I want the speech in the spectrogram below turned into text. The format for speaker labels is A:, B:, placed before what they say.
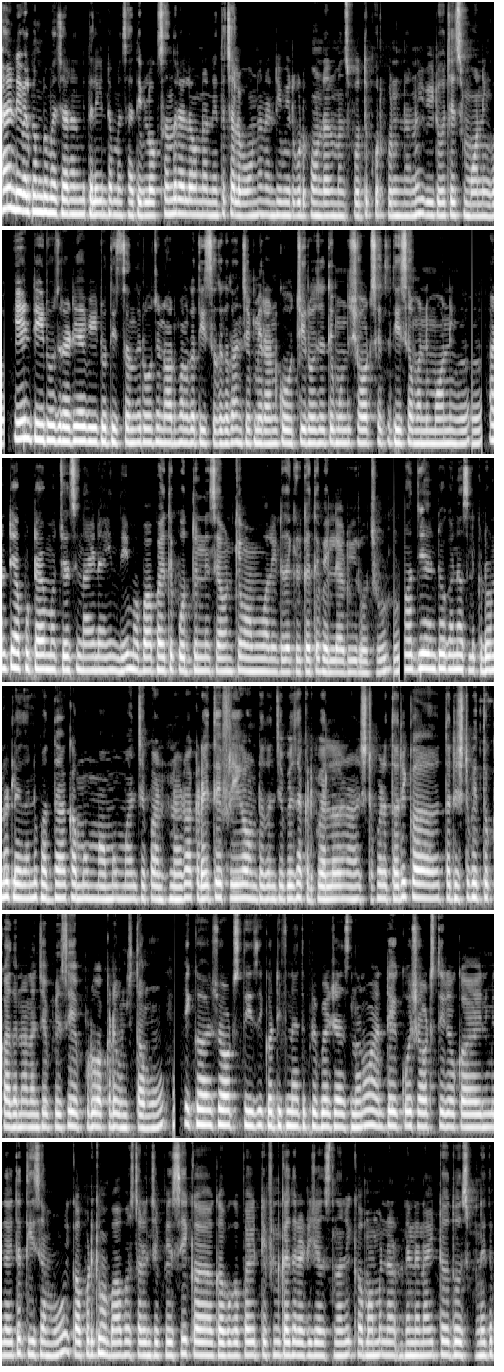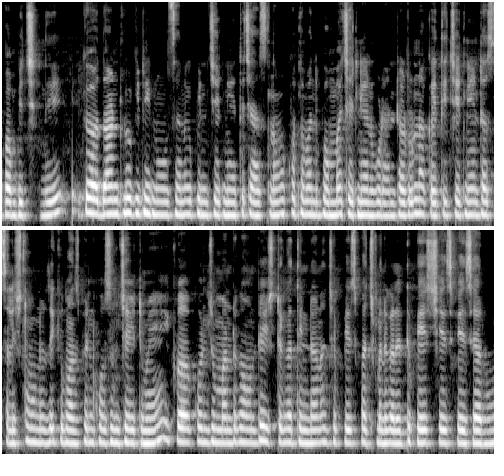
A: Hi అండి welcome to my channel మీ తెలుగింట మా సాతి బ్లాగ్స్ అందరూ ఎలా ఉన్నారు? నేనైతే చాలా బాగున్నానండి. మీరు కూడా బాగుండాలని మనస్ఫూర్తి కోరుకుంటున్నాను. ఈ వీడియో వచ్చేసి మార్నింగ్ ఏంటి ఈ రోజు రెడీ అయ్యి వీడియో తీస్తుంది? రోజు నార్మల్గా తీస్తుంది కదా అని చెప్పి మీరు అనుకోవచ్చు. ఈ రోజు అయితే ముందు షార్ట్స్ అయితే తీసామండి మార్నింగ్ అంటే అప్పుడు టైం వచ్చేసి నైన్ అయింది. మా బాబా అయితే పొద్దున్నే సెవెన్కి మా అమ్మ వాళ్ళ ఇంటి దగ్గరికి అయితే వెళ్ళాడు ఈ రోజు. మధ్య ఏంటో కానీ అసలు ఇక్కడ ఉండట్లేదని పద్దాక అమ్మమ్మ అమ్మమ్మ అని చెప్పి అంటున్నాడు. అక్కడైతే ఫ్రీగా ఉంటుందని చెప్పేసి అక్కడికి వెళ్ళాలని ఇష్టపడతారు. ఇక తన ఇష్టం ఎందుకు తినాలని చెప్పేసి ఎప్పుడు అక్కడే ఉంచుతాము. ఇక షార్ట్స్ తీసి ఇక టిఫిన్ అయితే ప్రిపేర్ చేస్తున్నాను. అంటే ఎక్కువ షార్ట్స్ తీసి ఒక ఎనిమిది అయితే తీసాము. ఇక అప్పటికి మా బాబు వస్తాడని చెప్పేసి ఇక గబగబా టిఫిన్కి అయితే రెడీ చేస్తున్నాను. ఇక మా అమ్మ నిన్న నైట్ దోశ పిండి అయితే పంపించింది. ఇక దాంట్లోకి నేను శనగపిండి చట్నీ అయితే చేస్తున్నాను. కొంతమంది బొంబాయి చట్నీ అని కూడా అంటారు. నాకైతే ఈ చట్నీ అంటే అస్సలు ఇష్టం ఉండదు. ఇక మా హస్బెండ్ కోసం చేయటమే. ఇక కొంచెం మంటగా ఉంటే ఇష్టంగా తింటానని చెప్పేసి పచ్చిమిరకాయలు అయితే పేస్ట్ చేసి వేసాను.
